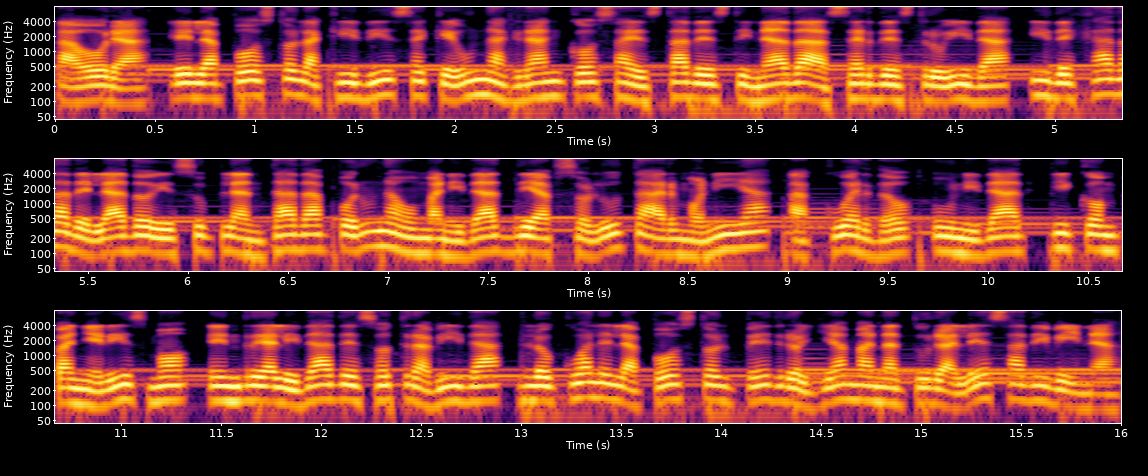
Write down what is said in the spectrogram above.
Ahora, el apóstol aquí dice que una gran cosa está destinada a ser destruida, y dejada de lado y suplantada por una humanidad de absoluta armonía, acuerdo, unidad, y compañerismo, en realidad es otra vida, lo cual el apóstol Pedro llama naturaleza divina.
